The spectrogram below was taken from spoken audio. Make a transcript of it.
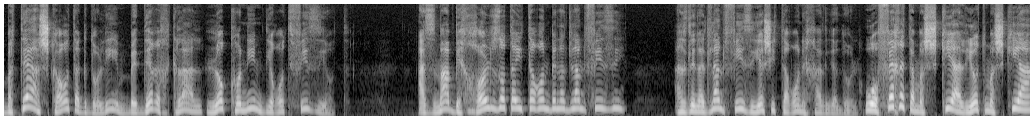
בתי ההשקעות הגדולים בדרך כלל לא קונים דירות פיזיות. אז מה בכל זאת היתרון בנדל"ן פיזי? אז לנדל"ן פיזי יש יתרון אחד גדול. הוא הופך את המשקיע להיות משקיע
